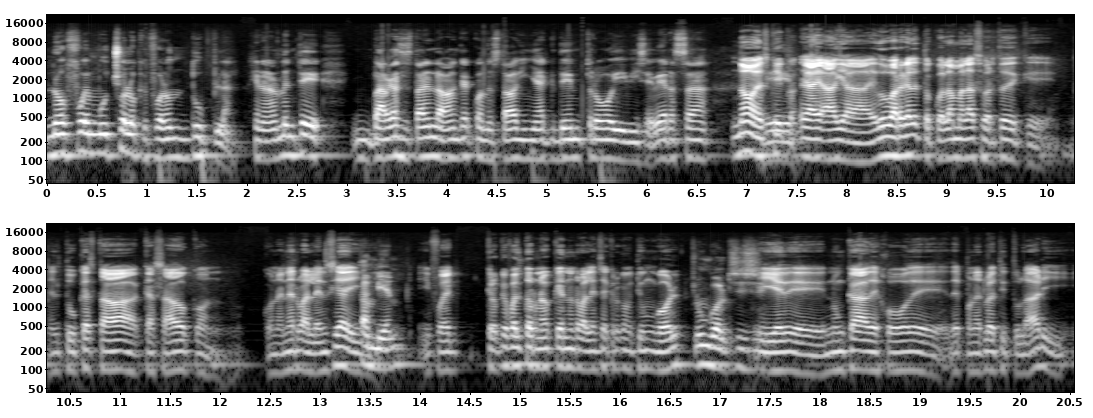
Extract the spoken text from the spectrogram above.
no fue mucho lo que fueron dupla. Generalmente Vargas estaba en la banca cuando estaba Guiñac dentro y viceversa. No, es que Eh, a, a- a Edu Vargas le tocó la mala suerte de que el Tuca estaba casado con, con Ener Valencia y, También. y fue, creo que fue el torneo que Ener Valencia creo que metió un gol Un gol, sí, sí. y eh, nunca dejó de, de ponerlo de titular y,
